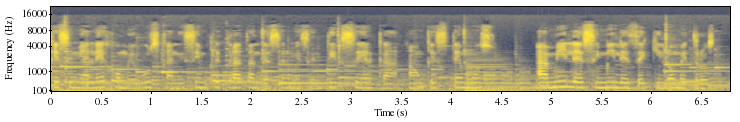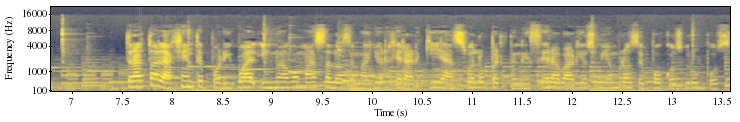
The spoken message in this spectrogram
que si me alejo me buscan y siempre tratan de hacerme sentir cerca, aunque estemos a miles y miles de kilómetros. Trato a la gente por igual y no hago más a los de mayor jerarquía, suelo pertenecer a varios miembros de pocos grupos.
